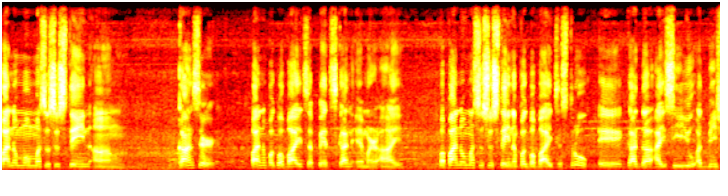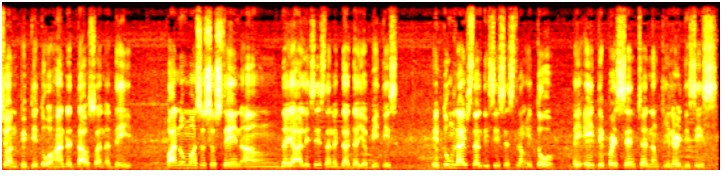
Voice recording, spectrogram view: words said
Paano mo masusustain ang cancer? Paano pagbabayad sa PET scan, MRI? Paano masusustain ang pagbabayad sa stroke? Eh, kada ICU admission, 50 to 100,000 a day. Paano masusustain ang dialysis na nagda-diabetes? Itong lifestyle diseases lang ito ay 80% yan ng killer disease.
